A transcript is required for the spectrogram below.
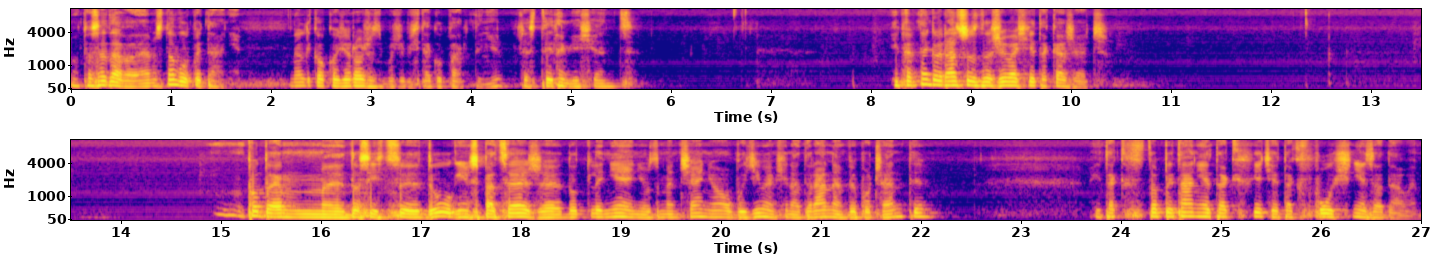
No to zadawałem znowu pytanie. No tylko koziorożec może być tak uparty, nie? Przez tyle miesięcy. I pewnego razu zdarzyła się taka rzecz. Po tym e, dosyć e, długim spacerze, dotlenieniu, zmęczeniu, obudziłem się nad ranem wypoczęty, i tak to pytanie, tak wiecie, tak w pół śnie zadałem.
